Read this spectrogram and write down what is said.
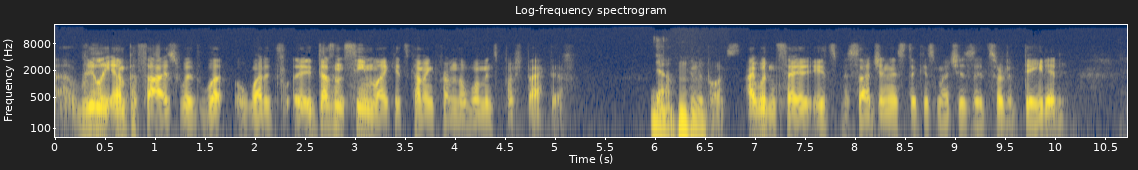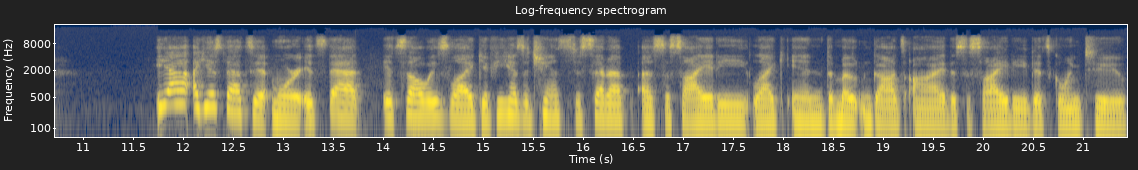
uh, really empathize with what what it's. It doesn't seem like it's coming from the woman's perspective. No, in the mm-hmm. books, I wouldn't say it's misogynistic as much as it's sort of dated. Yeah, I guess that's it more. It's that it's always like if he has a chance to set up a society like in the in God's Eye, the society that's going to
